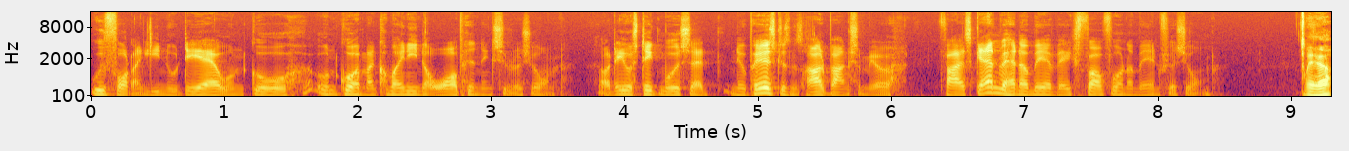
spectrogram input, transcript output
udfordring lige nu, det er at undgå, undgå, at man kommer ind i en overophedningssituation. Og det er jo stik modsat den europæiske centralbank, som jo faktisk gerne vil have noget mere vækst for at få noget mere inflation. Ja.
